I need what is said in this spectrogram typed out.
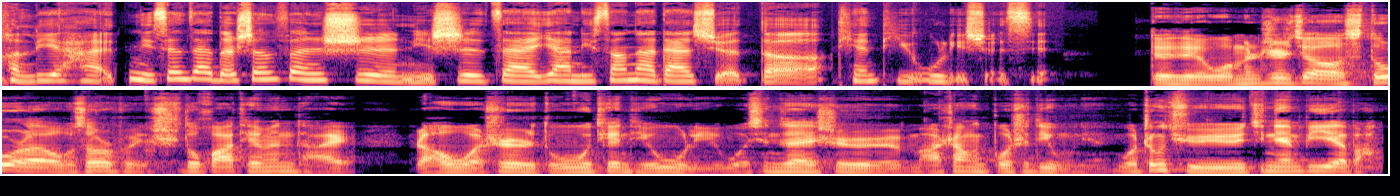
很厉害！你现在的身份是你是在亚利桑那大学的天体物理学系。对对，我们这叫 Store Observatory 石都花天文台。然后我是读天体物理，我现在是马上博士第五年，我争取今年毕业吧。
